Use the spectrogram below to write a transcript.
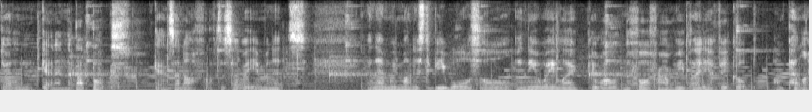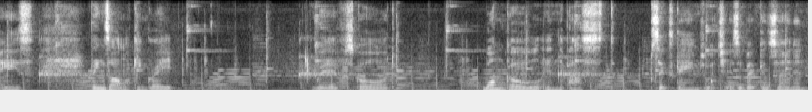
getting, getting in the bad box, getting sent off after 17 minutes. And then we managed to beat Walsall in the away leg. Well, in the fourth round, we played the FA Cup on penalties. Things aren't looking great. We've scored one goal in the past six games, which is a bit concerning.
